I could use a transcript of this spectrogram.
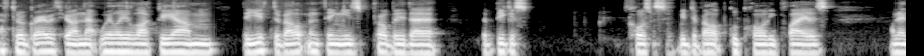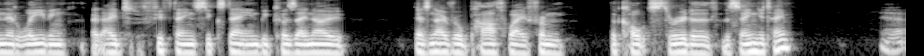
I have to agree with you on that, Willie. Like the um the youth development thing is probably the the biggest cause we develop good quality players and then they're leaving at age 15, 16 because they know there's no real pathway from the Colts through to the senior team. Yeah.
